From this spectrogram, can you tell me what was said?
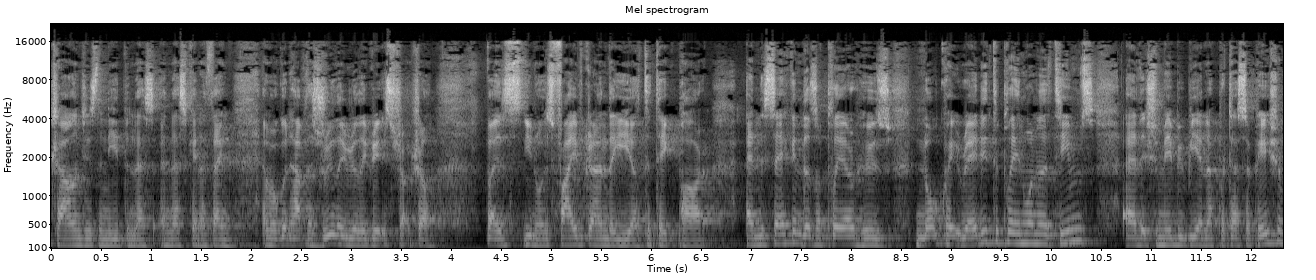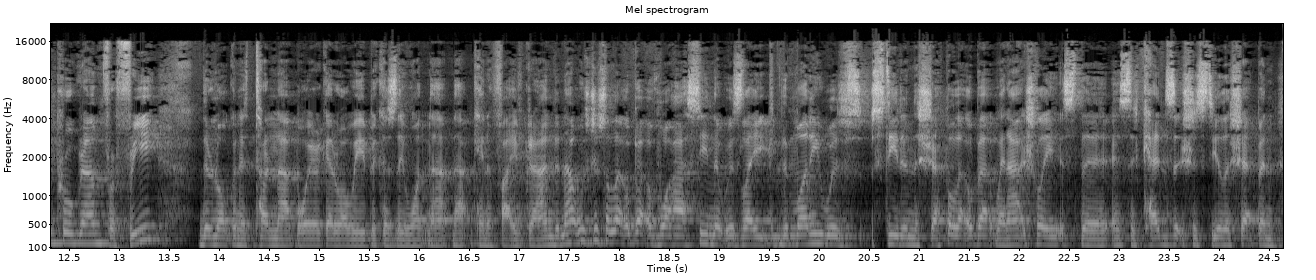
challenges they need in this in this kind of thing. And we're going to have this really really great structure but it's you know it's five grand a year to take part. And the second, there's a player who's not quite ready to play in one of the teams uh, that should maybe be in a participation program for free. They're not going to turn that boy or girl away because they want that that kind of five grand. And that was just a little bit of what I seen. That was like the money was steering the ship a little bit when actually it's the it's the kids that should steer the ship. And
